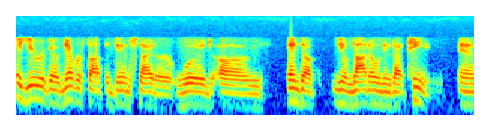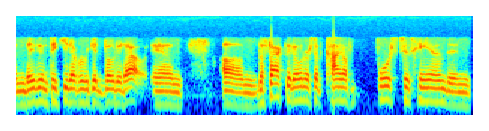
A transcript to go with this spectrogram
a year ago never thought that Dan Snyder would um, end up, you know, not owning that team, and they didn't think he'd ever get voted out. And um, the fact that owners have kind of forced his hand and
